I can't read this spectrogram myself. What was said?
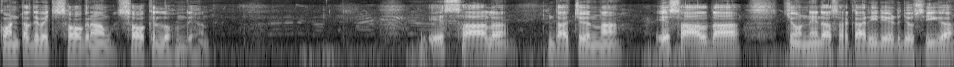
ਕੁਆਂਟਲ ਦੇ ਵਿੱਚ 100 ਗ੍ਰਾਮ 100 ਕਿਲੋ ਹੁੰਦੇ ਹਨ। ਇਸ ਸਾਲ ਦਾ ਝੋਨਾ, ਇਸ ਸਾਲ ਦਾ ਝੋਨੇ ਦਾ ਸਰਕਾਰੀ ਰੇਟ ਜੋ ਸੀਗਾ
